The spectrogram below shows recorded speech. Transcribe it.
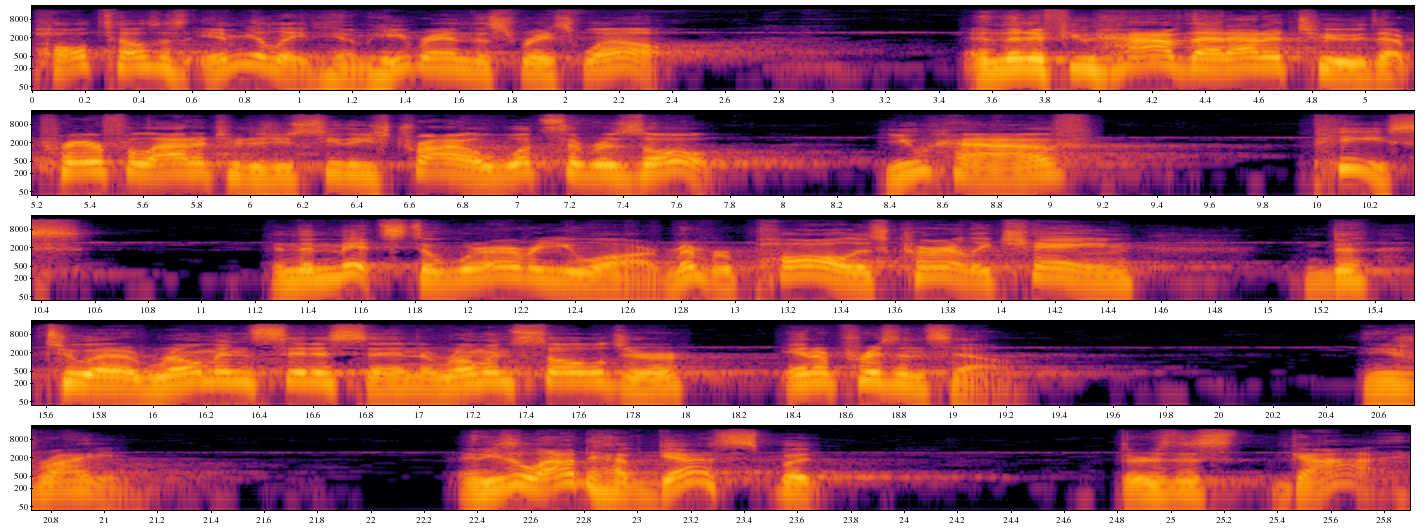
Paul tells us emulate him. He ran this race well. And then if you have that attitude, that prayerful attitude as you see these trials, what's the result? You have peace in the midst of wherever you are. Remember, Paul is currently chained to a Roman citizen, a Roman soldier in a prison cell. And he's writing. And he's allowed to have guests, but there's this guy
